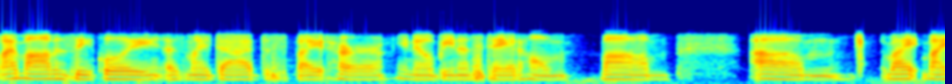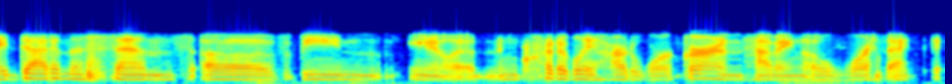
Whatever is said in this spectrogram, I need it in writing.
my mom is equally as my dad, despite her, you know, being a stay at home mom. Um, my my dad in the sense of being, you know, an incredibly hard worker and having a worth ec-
